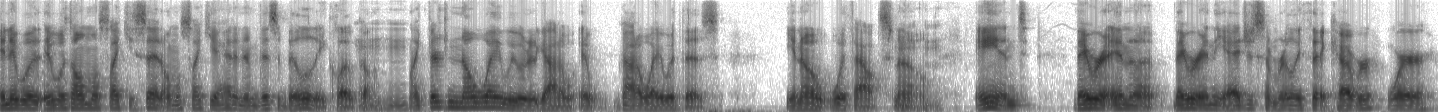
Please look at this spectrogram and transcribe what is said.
and it was it was almost like you said almost like you had an invisibility cloak on. Mm-hmm. Like there's no way we would have got a, got away with this you know without snow. Mm-hmm. And they were in a they were in the edge of some really thick cover where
